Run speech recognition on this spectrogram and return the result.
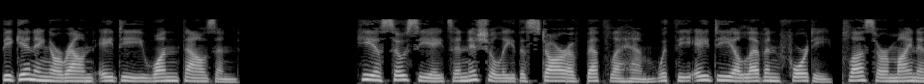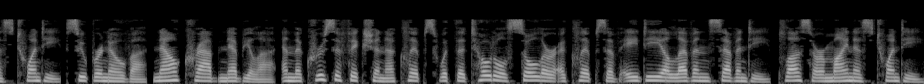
Beginning around AD 1000. He associates initially the Star of Bethlehem with the AD 1140 plus or minus 20 supernova, now Crab Nebula, and the Crucifixion eclipse with the total solar eclipse of AD 1170 plus or minus 20.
